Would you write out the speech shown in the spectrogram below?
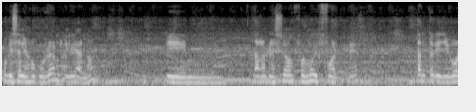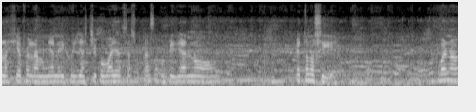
porque se les ocurrió en realidad, ¿no? Y mm, la represión fue muy fuerte, tanto que llegó la jefa en la mañana y dijo, ya chicos, váyanse a su casa porque ya no, esto no sigue. Bueno,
